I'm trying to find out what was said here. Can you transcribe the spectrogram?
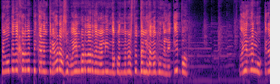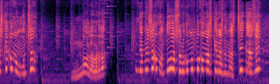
Tengo que dejar de picar entre horas o voy a engordar de lo lindo cuando no esté tan liado con el equipo. Oye, Rengu, ¿crees que como mucho? No, la verdad. Yo pienso como tú, solo como un poco más que las demás chicas, ¿eh?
